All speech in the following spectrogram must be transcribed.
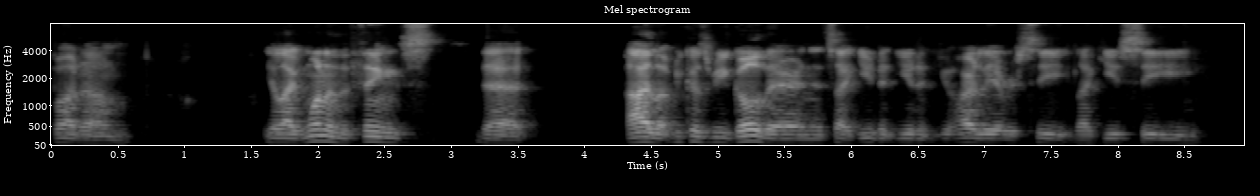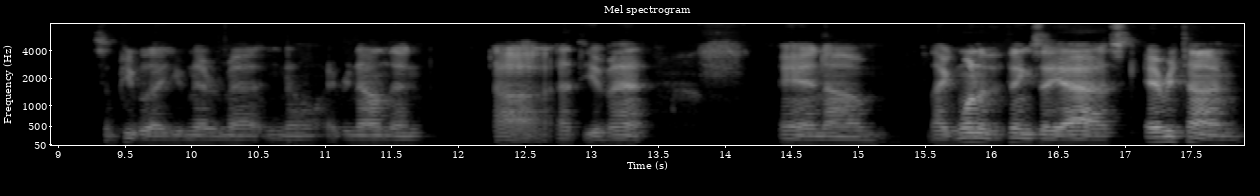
But um, you're like one of the things that I love because we go there and it's like you you you hardly ever see like you see some people that you've never met, you know, every now and then uh, at the event, and um, like one of the things they ask every time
